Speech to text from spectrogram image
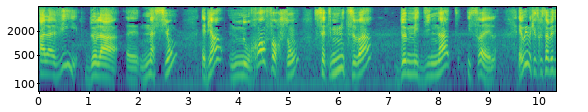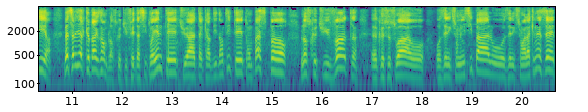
à la vie de la euh, nation, eh bien, nous renforçons cette mitzvah de Médinat Israël. Et oui, mais qu'est-ce que ça veut dire? Ben, Ça veut dire que, par exemple, lorsque tu fais ta citoyenneté, tu as ta carte d'identité, ton passeport, lorsque tu votes, euh, que ce soit aux, élections municipales ou aux élections à la Knesset,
